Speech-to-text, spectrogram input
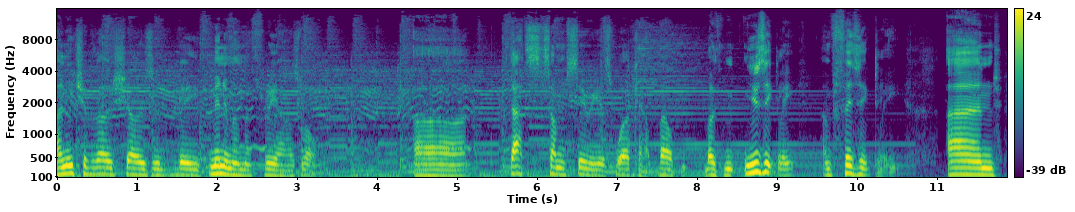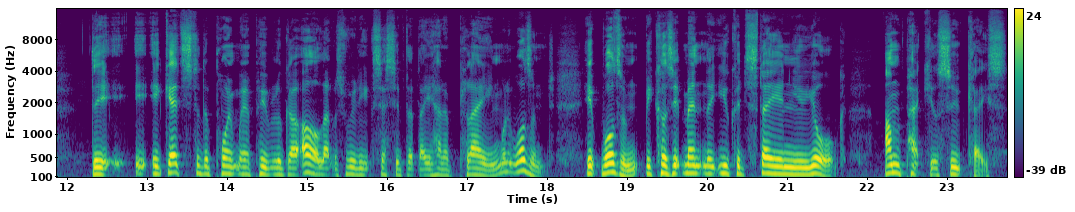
And each of those shows would be minimum of three hours long. Uh, that's some serious workout, both, both musically and physically. And the, it, it gets to the point where people will go, oh, that was really excessive that they had a plane. Well, it wasn't. It wasn't because it meant that you could stay in New York, unpack your suitcase,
